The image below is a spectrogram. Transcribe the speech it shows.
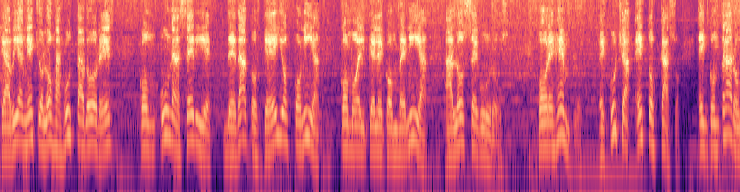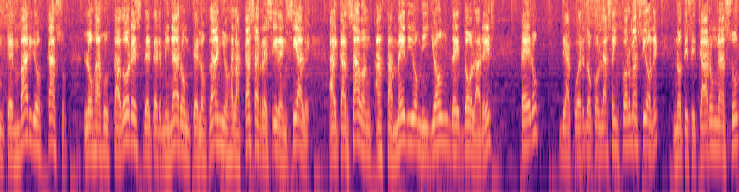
que habían hecho los ajustadores con una serie de datos que ellos ponían como el que le convenía a los seguros. Por ejemplo, escucha estos casos. Encontraron que en varios casos los ajustadores determinaron que los daños a las casas residenciales alcanzaban hasta medio millón de dólares, pero de acuerdo con las informaciones, notificaron a sus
